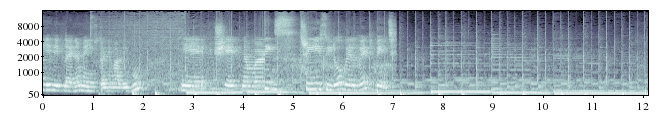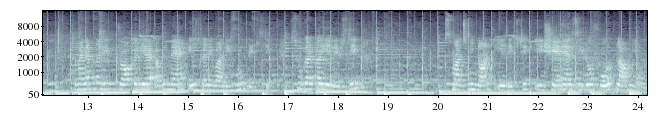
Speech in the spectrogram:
ये लिप लाइनर मैं यूज़ करने वाली हूँ। ये shade number six three zero velvet beige draw कर लिया है। अभी मैं यूज़ करने वाली हूँ लिपस्टिक सुगर का ये लिपस्टिक स्मच मी नॉट ये लिपस्टिक ये शेड है ज़ीरो फोर प्लाम यम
